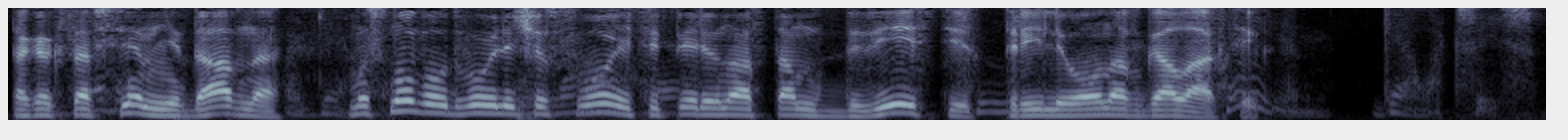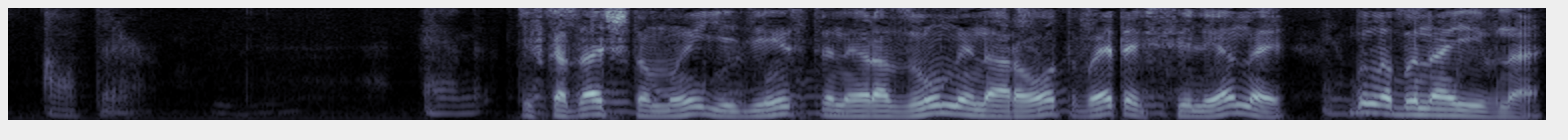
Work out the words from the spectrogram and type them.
Так как совсем недавно мы снова удвоили число, и теперь у нас там 200 триллионов галактик. И сказать, что мы единственный разумный народ в этой Вселенной, было бы наивно.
